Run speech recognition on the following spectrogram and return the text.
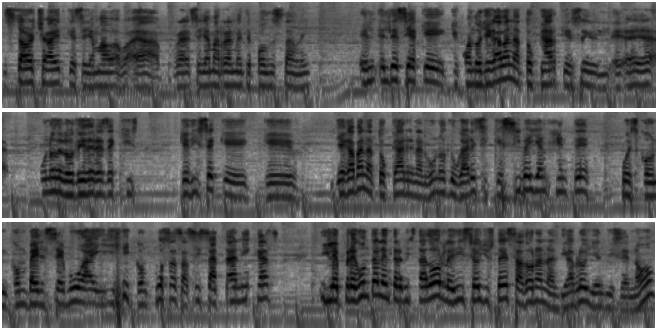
Star Child, que se llamaba, uh, se llama realmente Paul Stanley, él, decía que, cuando llegaban a tocar, que es uno de los líderes de Kiss, que dice que, llegaban a tocar en algunos lugares y que sí veían gente pues con, con Belcebú ahí, con cosas así satánicas. Y le pregunta al entrevistador, le dice, oye, ¿ustedes adoran al diablo? Y él dice, no.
